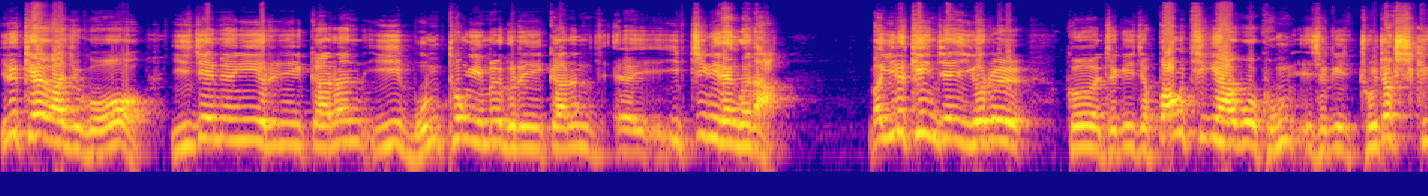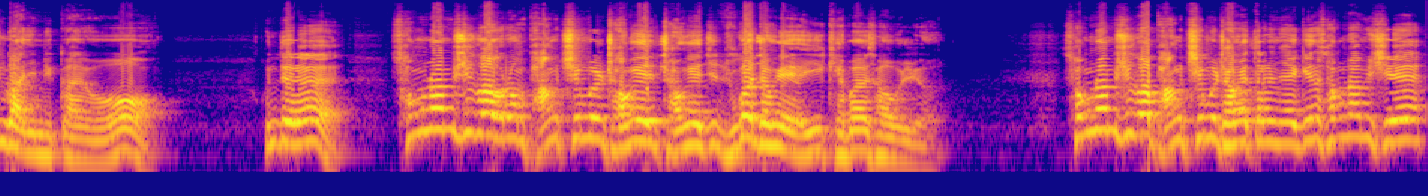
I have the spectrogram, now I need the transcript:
이렇게 해가지고 이재명이 그러니까는 이 몸통임을 그러니까는 에, 입증이 된 거다. 막 이렇게 이제 이거를 그 저기 저 뻥튀기 하고 공 저기 조작시킨 거 아닙니까요? 근데 성남시가 그럼 방침을 정해 정해지 누가 정해요 이 개발 사업을요? 성남시가 방침을 정했다는 얘기는 성남시의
